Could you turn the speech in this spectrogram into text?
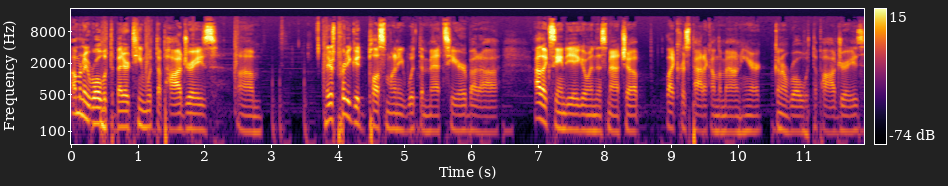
I'm going to roll with the better team with the Padres. Um, there's pretty good plus money with the Mets here, but uh, I like San Diego in this matchup. Like Chris Paddack on the mound here. Going to roll with the Padres.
